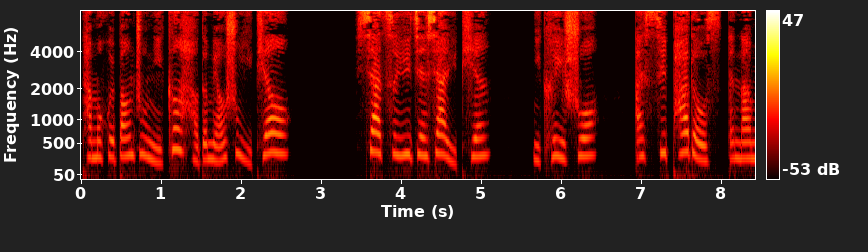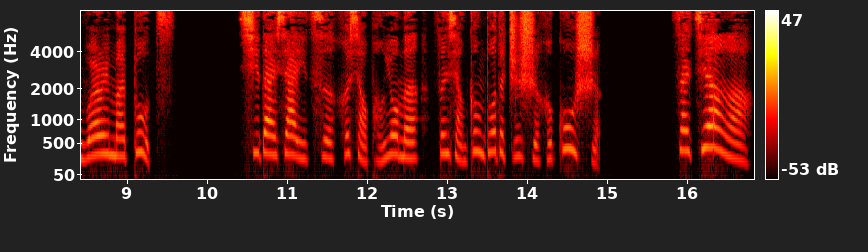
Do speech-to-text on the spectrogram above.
他们会帮助你更好的描述雨天哦。下次遇见下雨天，你可以说 "I see puddles and I'm wearing my boots"。期待下一次和小朋友们分享更多的知识和故事。再见了。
